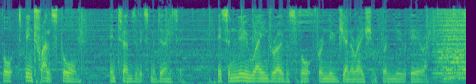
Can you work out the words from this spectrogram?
Sport it's been transformed in terms of its modernity. It's a new Range Rover Sport for a new generation, for a new era.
